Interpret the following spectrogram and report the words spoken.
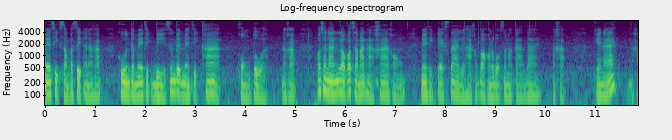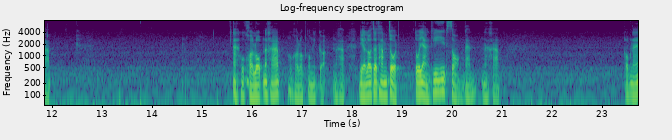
matrix สัมประสิทธิ์นะครับ คูณกับ matrix b ซึ่งเป็น matrix ค่า คงตัวนะครับ เพราะฉะนั้นเราก็สามารถหาค่าของ matrix x ได้หรือหาคำตอบของระบบสมการได้นะครับ โอเคนะนะครับอะครูขอลบนะครับครูขอลบตรงนี้ก่อนนะครับ เดี๋ยวเราจะทำโจทย์ตัวอย่างที่ 22 กันนะครับลบนะ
